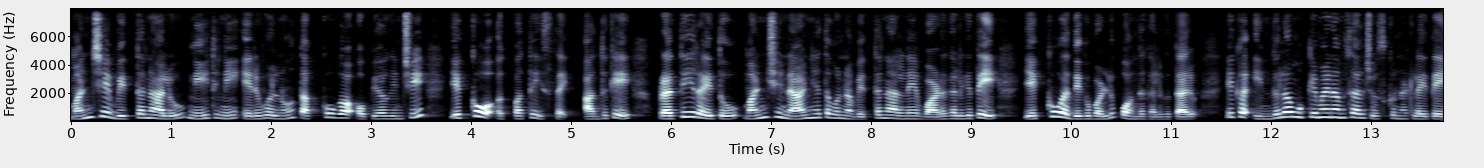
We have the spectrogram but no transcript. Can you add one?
మంచి విత్తనాలు నీటిని ఎరువులను తక్కువగా ఉపయోగించి ఎక్కువ ఉత్పత్తి ఇస్తాయి. అందుకే ప్రతి రైతు మంచి నాణ్యత ఉన్న విత్తనాలనే వాడగలిగితే ఎక్కువ దిగుబడులు పొందగలుగుతారు. ఇక ఇందులో ముఖ్యమైన అంశాలు చూసుకున్నట్లయితే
